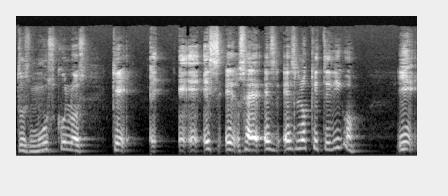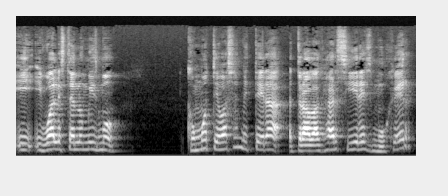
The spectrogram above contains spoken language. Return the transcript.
tus músculos, que eh, eh, es, eh, o sea, es, lo que te digo. Y, igual está lo mismo, ¿cómo te vas a meter a, trabajar si eres mujer?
